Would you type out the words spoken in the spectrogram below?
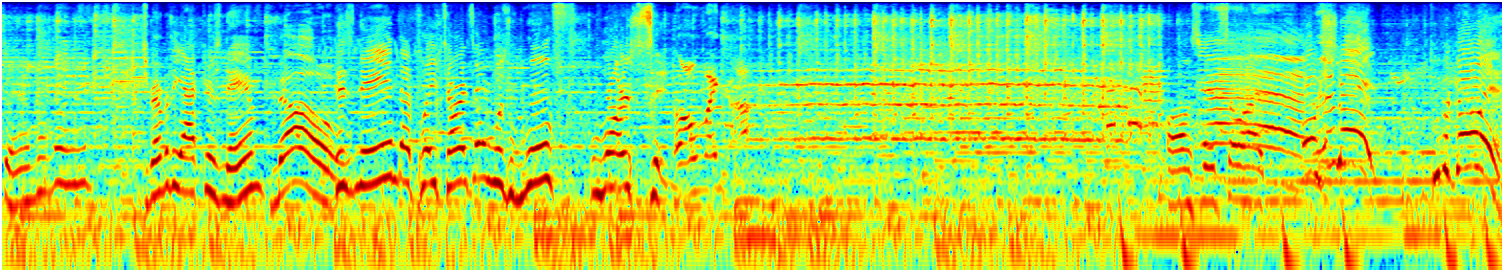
Do you remember the actor's name? No. His name that played Tarzan was Wolf Larson. oh my god. Oh, I'm scared so high. Oh shit! Keep it going.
